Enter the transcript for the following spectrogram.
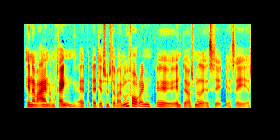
hen ad vejen omkring, at, at jeg synes, der var en udfordring, øh, endte det også med, at jeg sagde, jeg, sagde, jeg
